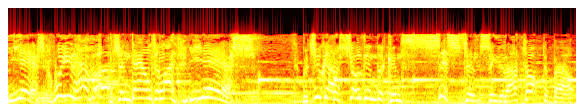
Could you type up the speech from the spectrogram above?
Yes. Will you have ups and downs in life? Yes. But you got to show them the consistency that I talked about.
